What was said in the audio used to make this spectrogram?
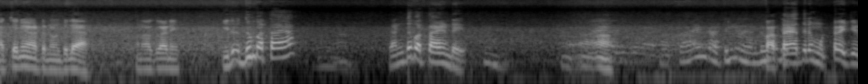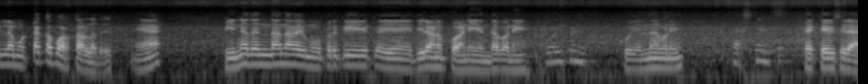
അച്ഛനും ഏട്ടനും ഉണ്ട് അല്ലേ? നോക്കുകയാണെ ഇത് ഇതും പത്തായ? രണ്ട് പത്തായ ഉണ്ട് ആ. പത്തായത്തിൽ മുട്ട വെച്ചിട്ടില്ല. മുട്ടൊക്കെ പുറത്തുള്ളത് ഏ? പിന്നെ അതെന്താന്ന് പറയുക മൂപ്പർക്ക് ഇതിലാണ് പണി. എന്താ പണി? എന്താ പണി? ടെക്സ്റ്റൈൽസ്. ടെക്സ്റ്റൈൽസിലാ.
